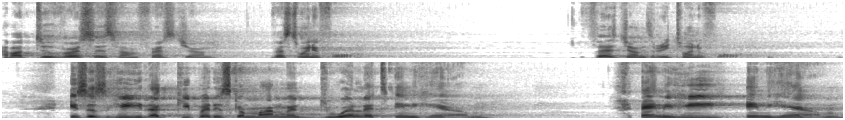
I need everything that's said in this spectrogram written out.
about two verses from First John, verse 24. First John 3 24. It says, He that keepeth his commandment dwelleth in him, and he in him.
